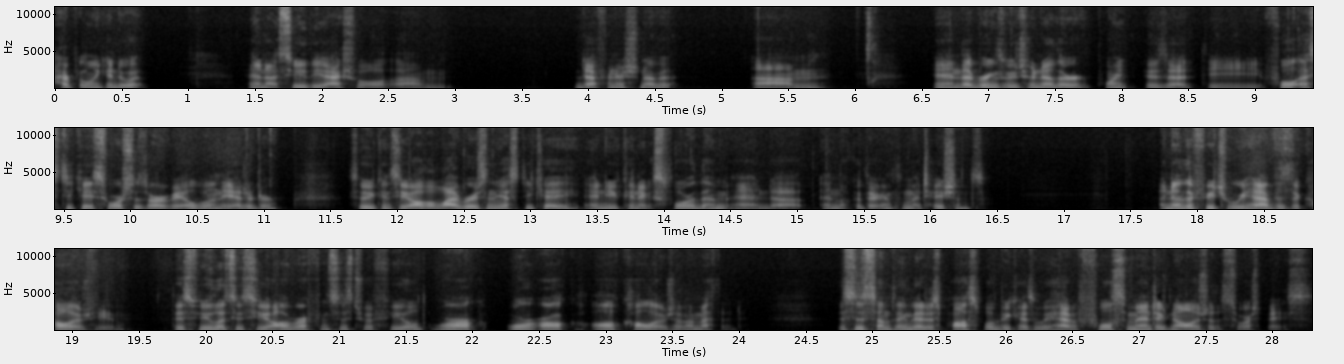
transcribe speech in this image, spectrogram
hyperlink into it, and I see the actual um, definition of it. Um, and that brings me to another point, is that the full SDK sources are available in the editor. So you can see all the libraries in the SDK, and you can explore them and, uh, and look at their implementations. Another feature we have is the callers view. This view lets you see all references to a field or, or all, all callers of a method. This is something that is possible because we have full semantic knowledge of the source base.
